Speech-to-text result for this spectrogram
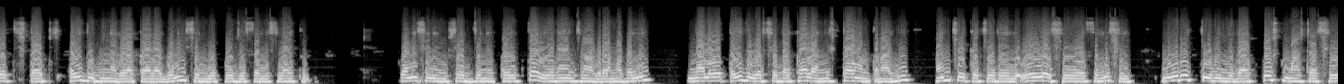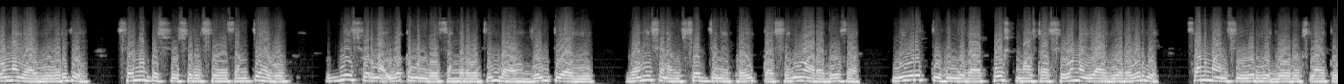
ಪ್ರತಿಷ್ಠಾಪಿಸಿ ಐದು ದಿನಗಳ ಕಾಲ ಗಣೇಶನಿಗೆ ಪೂಜೆ ಸಲ್ಲಿಸಲಾಯಿತು. ಗಣೇಶನ ವಿಸರ್ಜನೆ ಪ್ರಯುಕ್ತ ಏರಾಂಜನ ಗ್ರಾಮದಲ್ಲಿ ನಲವತ್ತೈದು ವರ್ಷದ ಕಾಲ ನಿಷ್ಠಾವಂತನಾಗಿ ಅಂಚೆ ಕಚೇರಿಯಲ್ಲಿ ಒಳ್ಳೆ ಸೇವೆ ಸಲ್ಲಿಸಿ ನಿವೃತ್ತಿ ಹೊಂದಿದ ಪೋಸ್ಟ್ ಮಾಸ್ಟರ್ ಶಿವಣ್ಣಯಾಗಿ ಅವರಿಗೆ ಶರಣಬಸವೇಶ್ವರ ಸೇವಾ ಸಮಿತಿ ಹಾಗೂ ವಿಘ್ನೇಶ್ವರನ ಯುವಕ ಮಂಡಳಿ ಸಂಘದ ವತಿಯಿಂದ ಜಂಟಿಯಾಗಿ ಗಣೇಶನ ವಿಸರ್ಜನೆ ಪ್ರಯುಕ್ತ ಶನಿವಾರ ದಿವಸ ನಿವೃತ್ತಿ ಹೊಂದಿದ ಪೋಸ್ಟ್ ಮಾಸ್ಟರ್ ಶಿವಣ್ಣಯ್ಯರವರಿಗೆ ಸನ್ಮಾನಿಸಿ ಇವರಿಗೆ ಗೌರವಿಸಲಾಯಿತು.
